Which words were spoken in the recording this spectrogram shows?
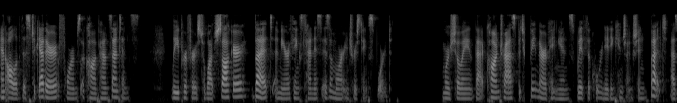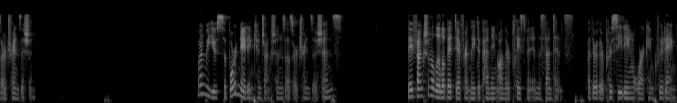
And all of this together forms a compound sentence. Lee prefers to watch soccer, but Amir thinks tennis is a more interesting sport. We're showing that contrast between their opinions with the coordinating conjunction but as our transition. When we use subordinating conjunctions as our transitions, they function a little bit differently depending on their placement in the sentence, whether they're preceding or concluding.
